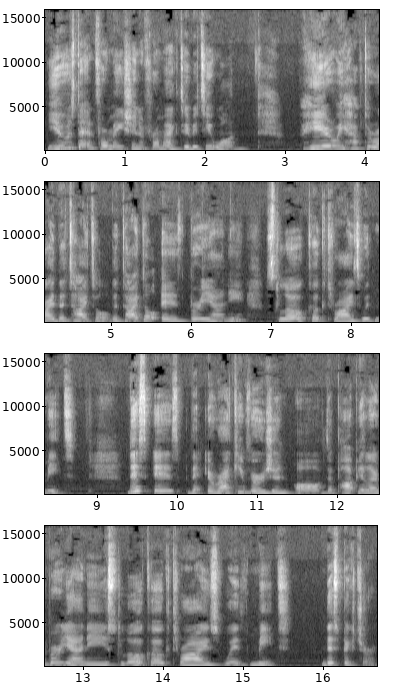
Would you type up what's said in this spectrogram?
Use the information from activity 1. Here we have to write the title. The title is Biryani, slow cooked rice with meat. This is the Iraqi version of the popular biryani, slow cooked rice with meat. This picture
